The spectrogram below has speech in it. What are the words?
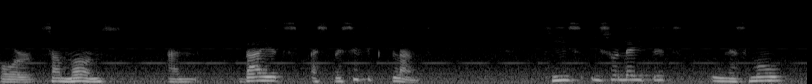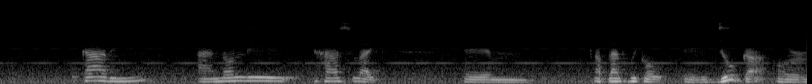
or some months and diets a specific plant. He is isolated in a small cabin and only has like um, a plant we call uh, yuca or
